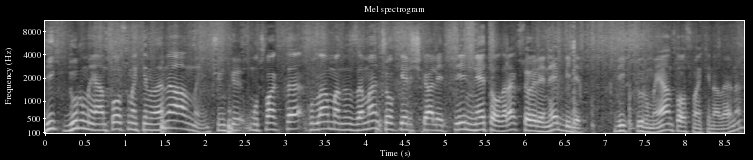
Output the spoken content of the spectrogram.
dik durmayan tost makinelerini almayın. Çünkü mutfakta kullanmadığınız zaman çok yer işgal ettiği net olarak söylenebilir. Dik durmayan tost makinelerinin.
